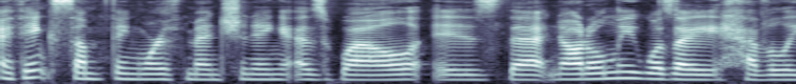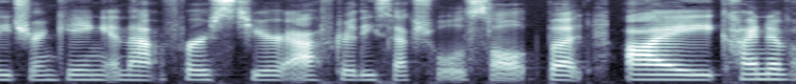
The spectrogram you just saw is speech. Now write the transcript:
I think something worth mentioning as well is that not only was I heavily drinking in that first year after the sexual assault, but I kind of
